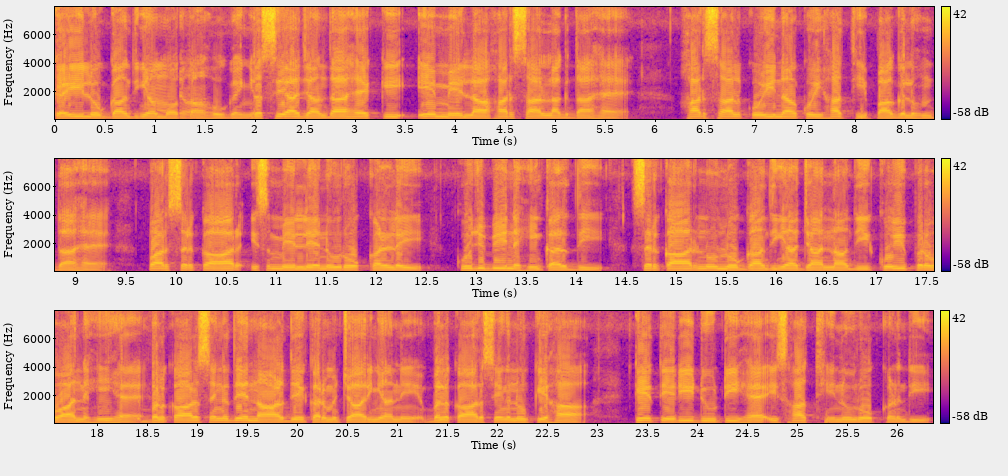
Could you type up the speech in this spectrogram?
ਕਈ ਲੋਕਾਂ ਦੀਆਂ ਮੌਤਾਂ ਹੋ ਗਈਆਂ। ਦੱਸਿਆ ਜਾਂਦਾ ਹੈ ਕਿ ਇਹ ਮੇਲਾ ਹਰ ਸਾਲ ਲੱਗਦਾ ਹੈ। ਹਰ ਸਾਲ ਕੋਈ ਨਾ ਕੋਈ ਹਾਥੀ ਪਾਗਲ ਹੁੰਦਾ ਹੈ, ਪਰ ਸਰਕਾਰ ਇਸ ਮੇਲੇ ਨੂੰ ਰੋਕਣ ਲਈ ਕੁਝ ਵੀ ਨਹੀਂ ਕਰਦੀ। ਸਰਕਾਰ ਨੂੰ ਲੋਕਾਂ ਦੀਆਂ ਜਾਨਾਂ ਦੀ ਕੋਈ ਪਰਵਾਹ ਨਹੀਂ ਹੈ। ਬਲਕਾਰ ਸਿੰਘ ਦੇ ਨਾਲ ਦੇ ਕਰਮਚਾਰੀਆਂ ਨੇ ਬਲਕਾਰ ਸਿੰਘ ਨੂੰ ਕਿਹਾ ਕਿ ਤੇਰੀ ਡਿਊਟੀ ਹੈ ਇਸ ਹਾਥੀ ਨੂੰ ਰੋਕਣ ਦੀ।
